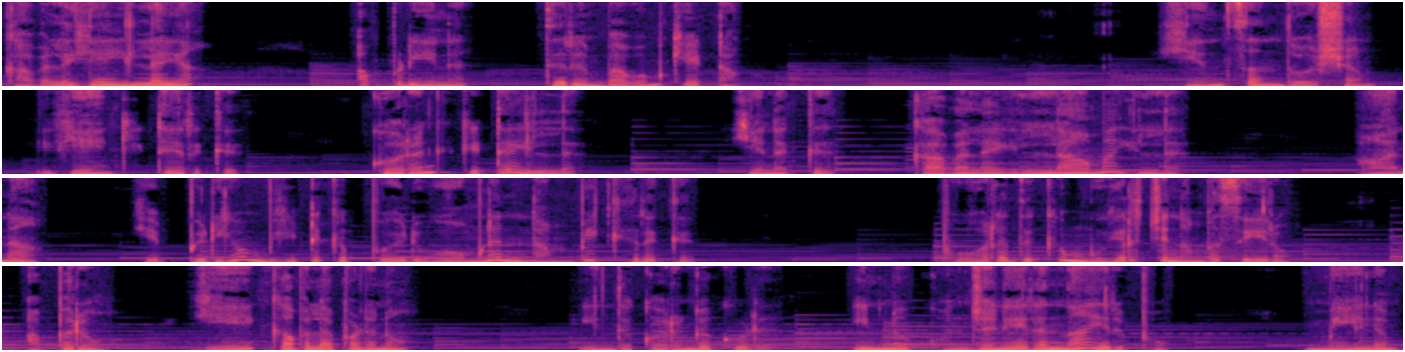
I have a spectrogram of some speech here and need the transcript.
கவலையே இல்லையா? அப்படின்னு திரும்பவும் கேட்டான். என் சந்தோஷம் என்கிட்ட இருக்குது குரங்கு கிட்ட இல்லை. எனக்கு கவலை இல்லாம இல்லை. ஆனா எப்படியும் வீட்டுக்கு போயிடுவோம்னு நம்பிக்கை இருக்கு. போறதுக்கு முயற்சி நம்ம செய்யறோம் அப்புறம் ஏன் கவலைப்படணும்? இந்த குரங்கு கூட இன்னும் கொஞ்ச நேரம்தான் இருப்போம். மேலும்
